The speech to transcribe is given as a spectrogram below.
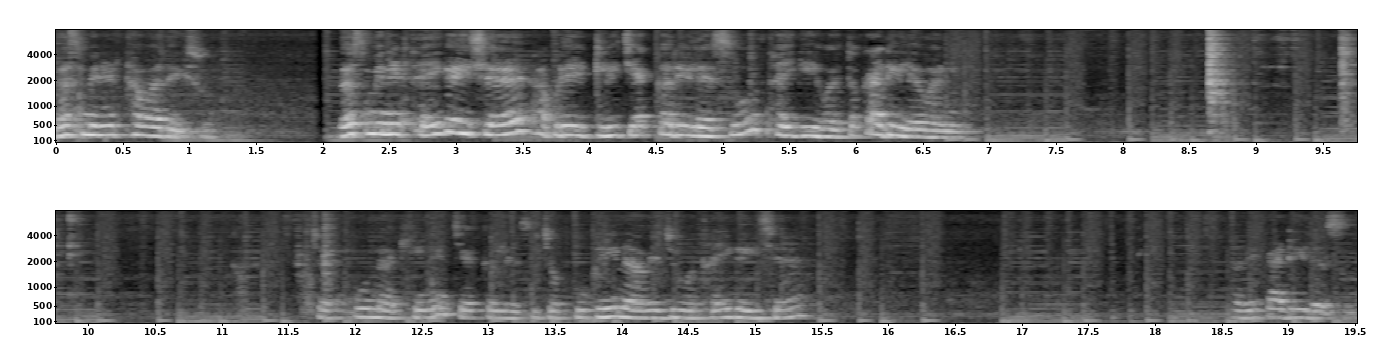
દસ મિનિટ થવા દઈશું. દસ મિનિટ થઈ ગઈ છે. આપણે ઇડલી ચેક કરી લેશું. થઈ ગઈ હોય તો કાઢી લેવાની. ચપ્પુ નાખીને ચેક કરી લઈશું ચપ્પુ ક્લીન આવે જુઓ, થઈ ગઈ છે. હવે કાઢી લેશું.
